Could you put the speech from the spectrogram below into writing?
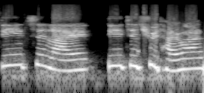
第一次来，第一次去台湾，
